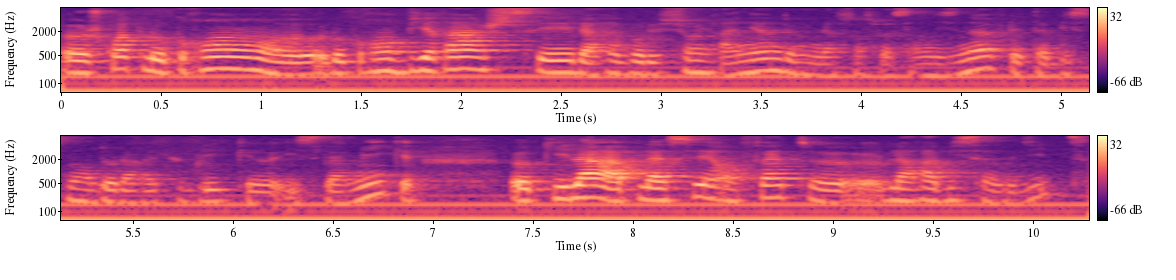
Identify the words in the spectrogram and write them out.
Je crois que le grand, le grand virage, c'est la révolution iranienne de 1979, l'établissement de la République islamique, qui là a placé en fait l'Arabie saoudite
